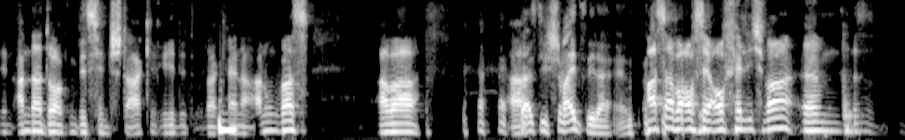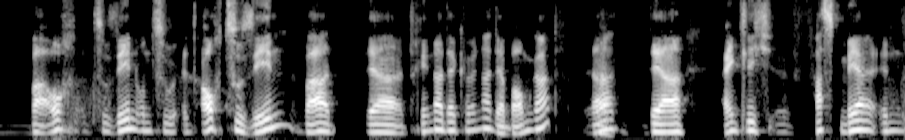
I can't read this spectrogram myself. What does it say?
den Underdog ein bisschen stark geredet oder keine Ahnung was. Aber ja, da ist die Schweiz wieder. was aber auch sehr auffällig war, ähm, das war auch zu sehen und zu auch zu sehen war der Trainer der Kölner, der Baumgart, ja, ja. der eigentlich fast mehr in,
